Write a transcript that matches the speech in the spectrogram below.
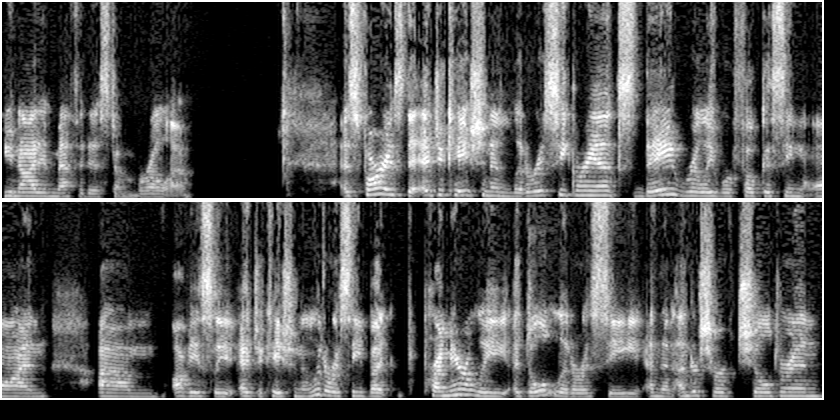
United Methodist umbrella. As far as the education and literacy grants, they really were focusing on um, obviously education and literacy, but primarily adult literacy and then underserved children,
